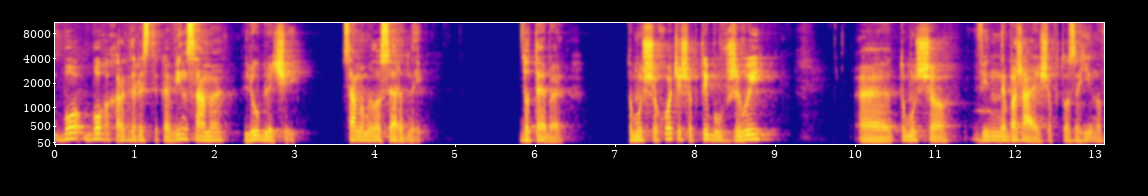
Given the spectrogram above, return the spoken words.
Бо, Бога характеристика, Він саме люблячий, саме милосердний до тебе, тому що хоче, щоб ти був живий, е, тому що Він не бажає, щоб хто загинув,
